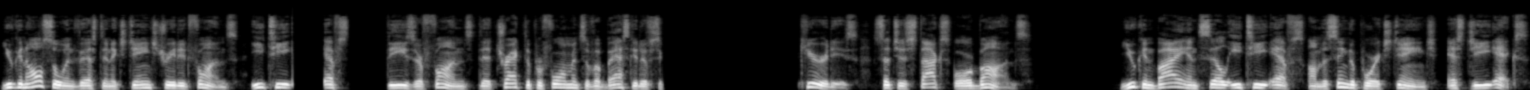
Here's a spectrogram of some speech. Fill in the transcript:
You can also invest in exchange-traded funds, ETFs. These are funds that track the performance of a basket of securities, such as stocks or bonds. You can buy and sell ETFs on the Singapore Exchange, SGX,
